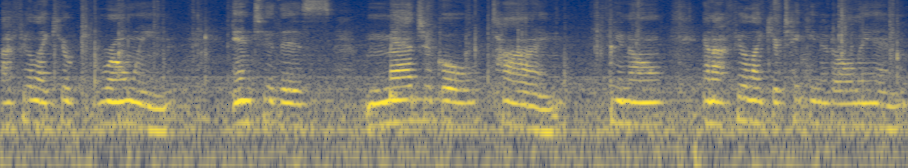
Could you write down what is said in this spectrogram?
I feel like you're growing into this magical time, you know, and I feel like you're taking it all in.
